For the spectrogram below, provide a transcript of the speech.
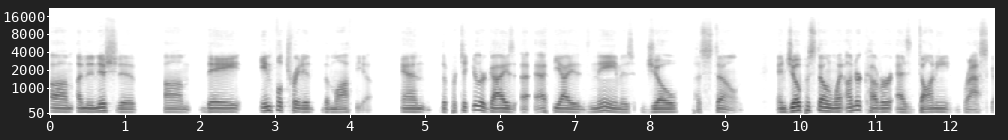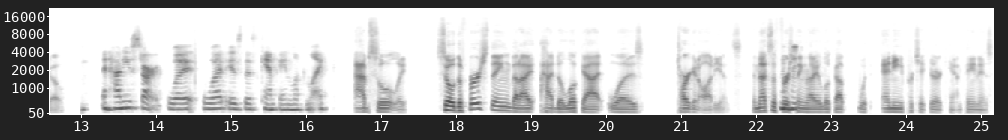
um, an initiative, um, they infiltrated the mafia, and the particular guy's uh, FBI's name is Joe Pistone, and Joe Pistone went undercover as Donnie Brasco and how do you start? What what is this campaign looking like? Absolutely. So the first thing that i had to look at was target audience and that's the 1st mm-hmm. thing that i look up with any particular campaign is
